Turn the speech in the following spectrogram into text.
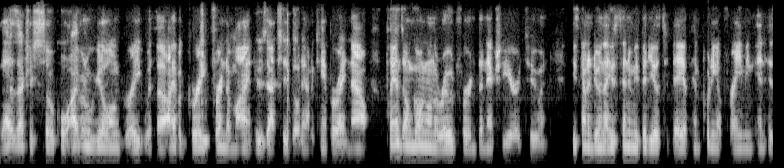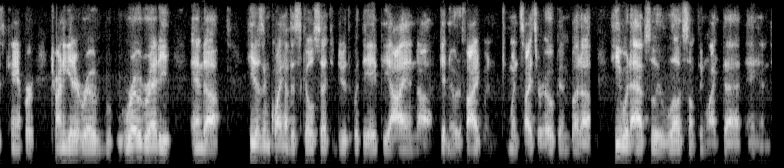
That is actually so cool. Ivan will get along great with. Uh, I have a great friend of mine who's actually building out a camper right now. Plans on going on the road for the next year or two, and he's kind of doing that. He was sending me videos today of him putting up framing in his camper, trying to get it road road ready. And uh, he doesn't quite have the skill set to do with the API and uh, get notified when when sites are open. But uh, he would absolutely love something like that. And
